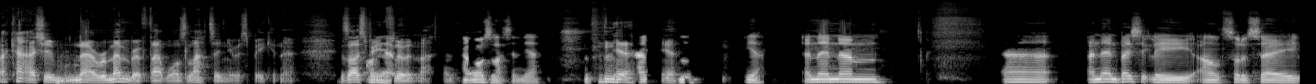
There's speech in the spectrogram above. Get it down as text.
I can't actually now remember if that was Latin you were speaking there because I speak Oh, yeah. fluent Latin. I was Latin, yeah. yeah, yeah. and then um uh and then basically I'll sort of say,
